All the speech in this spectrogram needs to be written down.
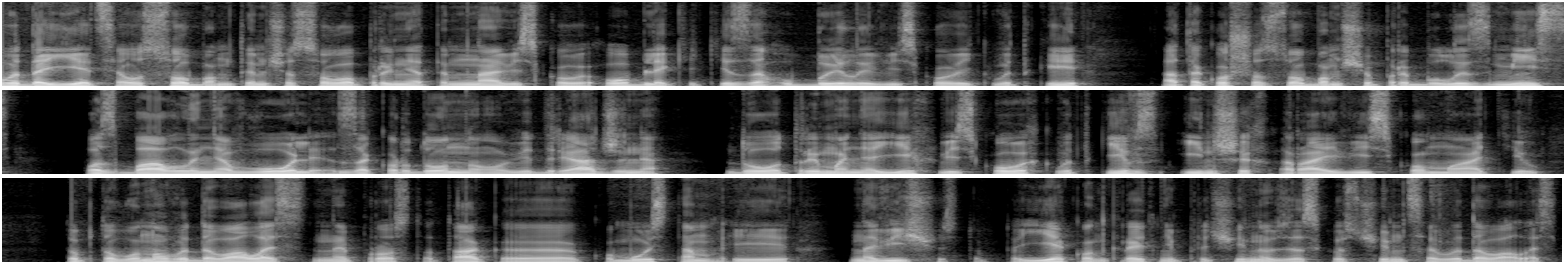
видається особам, тимчасово прийнятим на військовий облік, які загубили військові квитки, а також особам, що прибули з місць позбавлення волі закордонного відрядження до отримання їх військових квитків з інших райвійськоматів. Тобто воно видавалось не просто так е, комусь там і навіщось. Тобто є конкретні причини, в зв'язку з чим це видавалось.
